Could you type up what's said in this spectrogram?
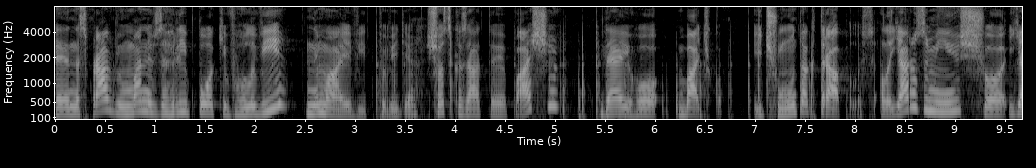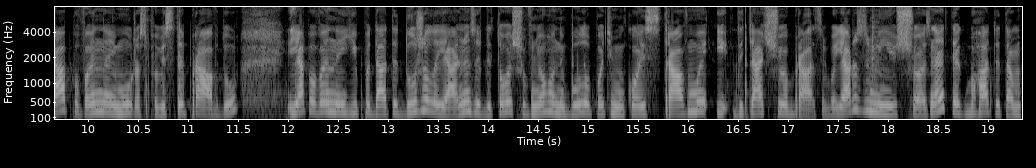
Е, насправді, у мене взагалі поки в голові немає відповіді, що сказати Паші, де його батько. І чому так трапилось? Але я розумію, що я повинна йому розповісти правду, і я повинна її подати дуже лояльно для того, щоб в нього не було потім якоїсь травми і дитячої образи. Бо я розумію, що знаєте, як багато там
